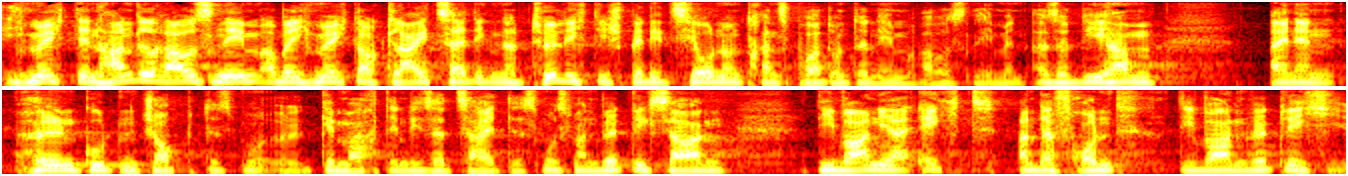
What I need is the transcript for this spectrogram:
ich möchte den Handel rausnehmen, aber ich möchte auch gleichzeitig natürlich die Spedition und Transportunternehmen rausnehmen. Also die haben einen höllenguten Job das, gemacht in dieser Zeit. Das muss man wirklich sagen die waren ja echt an der Front. Die waren wirklich,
